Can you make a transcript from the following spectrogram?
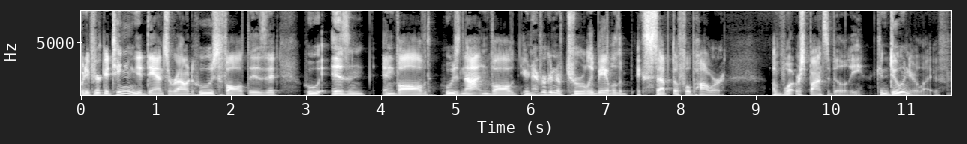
But if you're continuing to dance around whose fault is it, who isn't involved, who's not involved, you're never going to truly be able to accept the full power of what responsibility can do in your life.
